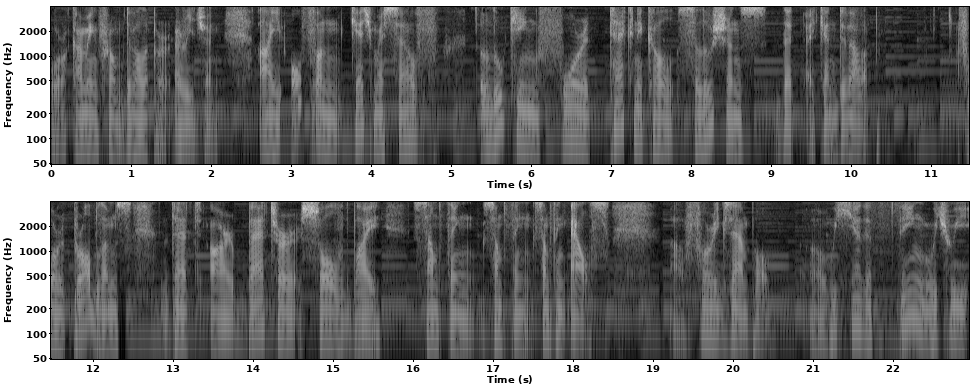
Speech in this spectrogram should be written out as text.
or coming from developer region i often catch myself looking for technical solutions that I can develop for problems that are better solved by something something something else. Uh, for example, uh, we had a thing which we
